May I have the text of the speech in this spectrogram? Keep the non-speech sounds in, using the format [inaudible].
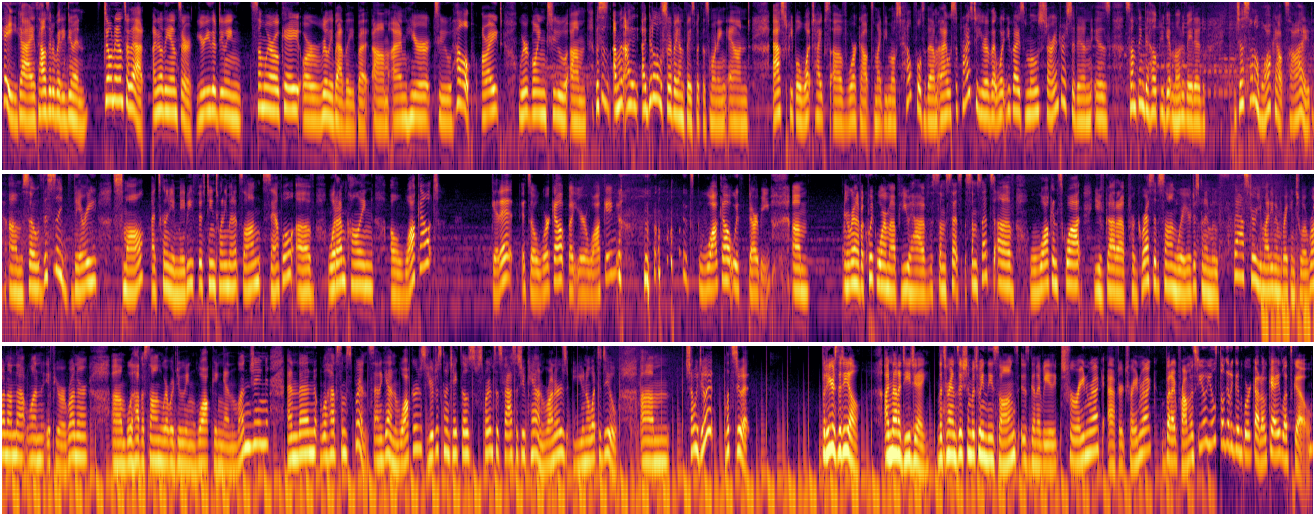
Hey guys, how's everybody doing? Don't answer that. I know the answer. You're either doing somewhere okay or really badly, but um, I'm here to help. All right, we're going to. Um, this is. I mean, I I did a little survey on Facebook this morning and asked people what types of workouts might be most helpful to them, and I was surprised to hear that what you guys most are interested in is something to help you get motivated just on a walk outside. Um, so this is a very small, it's going to be maybe 15, 20 minutes long sample of what I'm calling a walkout. Get it? It's a workout, but you're walking. [laughs] it's walkout with Darbi. Um, you're gonna have a quick warm up. You have some sets, some sets of walk and squat. You've got a progressive song where you're just gonna move faster. You might even break into a run on that one if you're a runner. Um, we'll have a song where we're doing walking and lunging, and then we'll have some sprints. And again, walkers, you're just gonna take those sprints as fast as you can. Runners, you know what to do. Um, shall we do it? Let's do it. But here's the deal. I'm not a DJ. The transition between these songs is going to be train wreck after train wreck, but I promise you, you'll still get a good workout, okay? Let's go.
